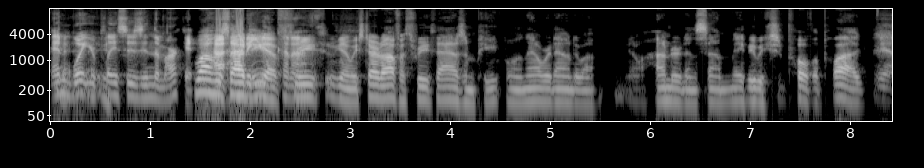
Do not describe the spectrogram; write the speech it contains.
and what your place is in the market. Well, how, this how idea of kinda... three, you know, we started off with three thousand people, and now we're down to a you know hundred and some. Maybe we should pull the plug. Yeah,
